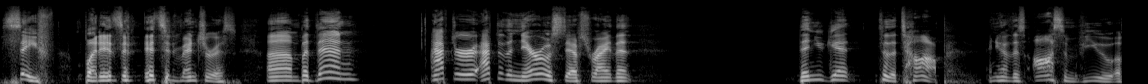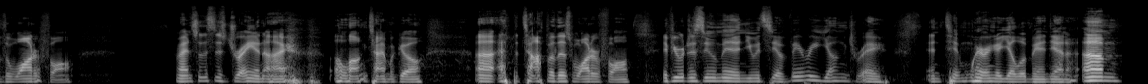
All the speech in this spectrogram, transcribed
safe, but it's it's adventurous. Um, but then after after the narrow steps, right? Then then you get to the top and you have this awesome view of the waterfall. Right? So this is Dre and I a long time ago uh, at the top of this waterfall. If you were to zoom in, you would see a very young Dre and Tim wearing a yellow bandana. Um,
